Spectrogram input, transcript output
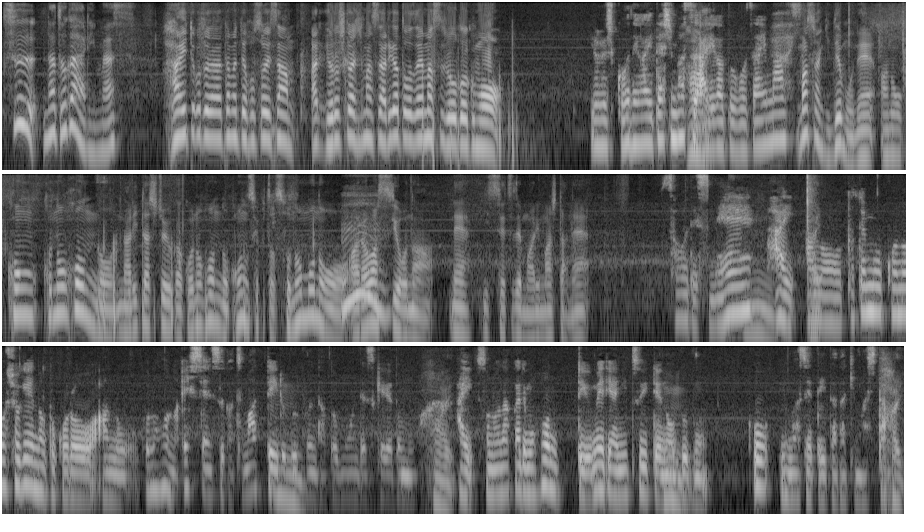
2などがあります。はい、ということで改めて細井さん、よろしくお願いします。ありがとうございます。朗読も。よろしくお願いいたします。はいありがとうございます。まさにでもねあのこんこの本の成り立ちというかこの本のコンセプトそのものを表すような、ね一節でもありましたね。そうですね。うんはい、あの、とてもこの書言のところ、あの、この本のエッセンスが詰まっている部分だと思うんですけれども。はい、はい、その中でも本っていうメディアについての部分を読ませていただきました。はい、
